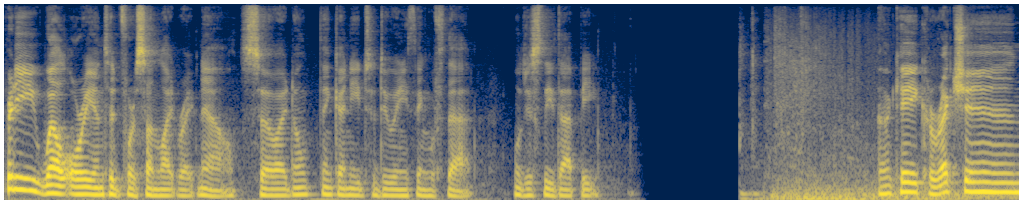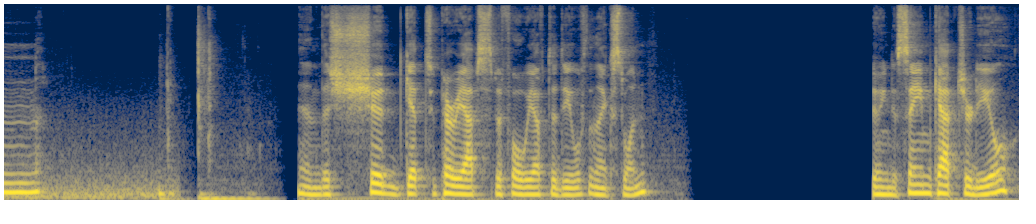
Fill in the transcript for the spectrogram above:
pretty well oriented for sunlight right now, so I don't think I need to do anything with that. We'll just leave that be. Okay, correction. And this should get to periapsis before we have to deal with the next one. Doing the same capture deal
